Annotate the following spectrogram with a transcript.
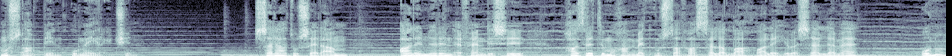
Mus'ab bin Umeyr için. Salatu selam, alemlerin efendisi Hazreti Muhammed Mustafa sallallahu aleyhi ve selleme, onun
